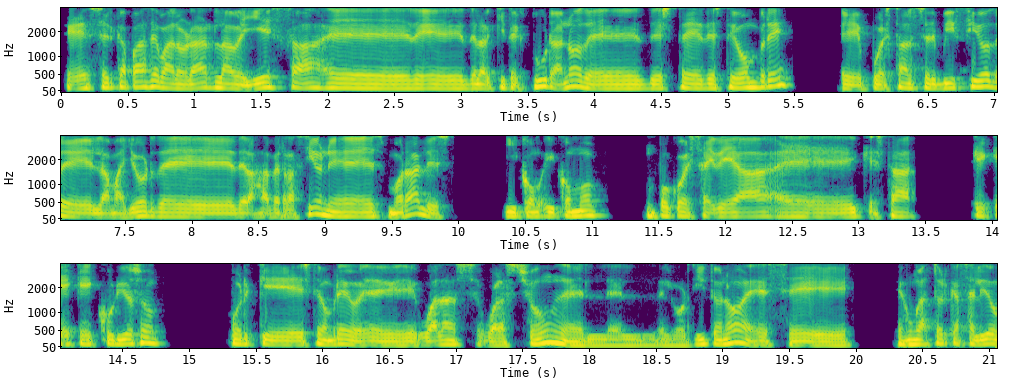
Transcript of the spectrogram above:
es ser capaz de valorar la belleza eh, de, la arquitectura, ¿no? De, este, de este hombre eh, puesta al servicio de la mayor de, las aberraciones morales. Y como, y como un poco esa idea eh, que está, que, que, es curioso, porque este hombre, Wallace, Wallace el, el, gordito, ¿no? Es, es un actor que ha salido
